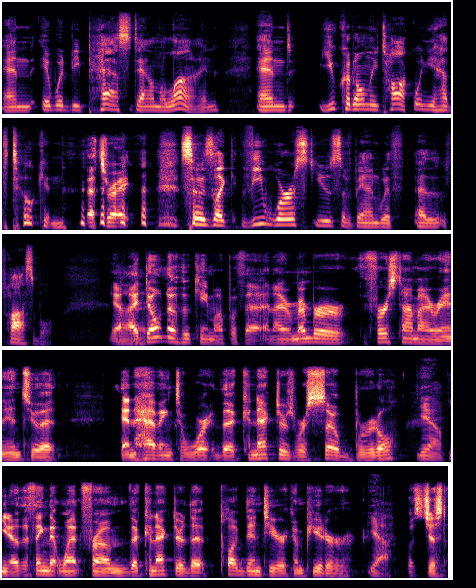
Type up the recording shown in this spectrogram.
and it would be passed down the line, and you could only talk when you had the token. That's right. so it's like the worst use of bandwidth as possible. Yeah, I don't know who came up with that. And I remember the first time I ran into it and having to work, the connectors were so brutal. Yeah. You know, the thing that went from the connector that plugged into your computer Yeah, was just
